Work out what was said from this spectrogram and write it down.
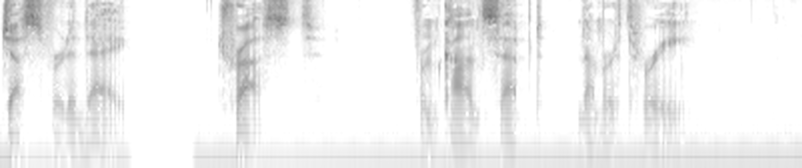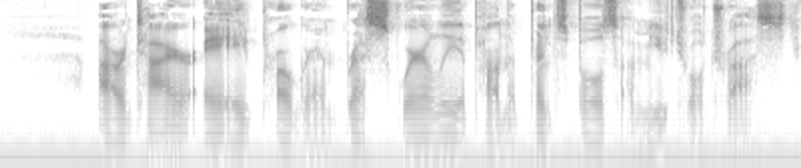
Just for today. Trust, from concept number three. Our entire AA program rests squarely upon the principles of mutual trust.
